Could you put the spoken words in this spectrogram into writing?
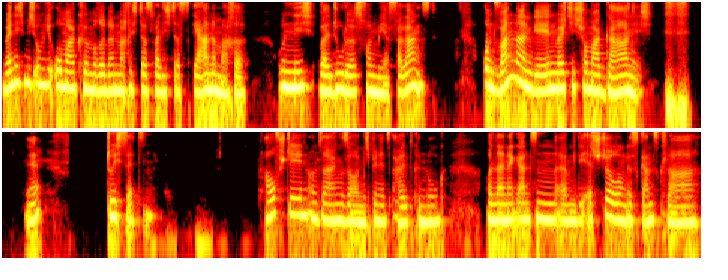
Wenn ich mich um die Oma kümmere, dann mache ich das, weil ich das gerne mache und nicht, weil du das von mir verlangst. Und wandern gehen möchte ich schon mal gar nicht. ja? Durchsetzen. Aufstehen und sagen, so, und ich bin jetzt alt genug. Und deine ganzen, ähm, die Essstörung ist ganz klar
